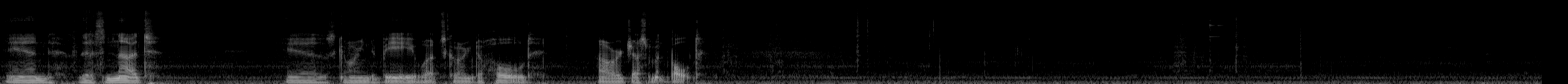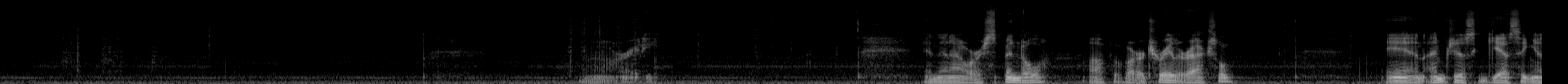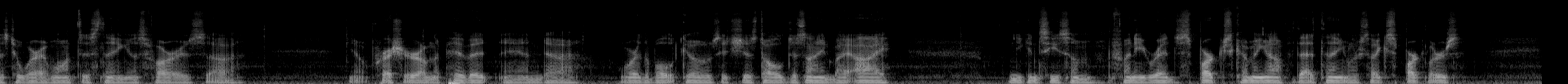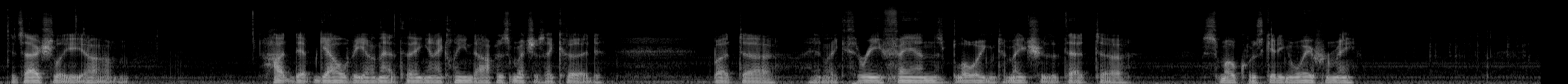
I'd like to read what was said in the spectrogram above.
And this nut is going to be what's going to hold our adjustment bolt. Alrighty. And then our spindle off of our trailer axle and I'm just guessing as to where I want this thing as far as uh, you know pressure on the pivot and uh, where the bolt goes. It's just all designed by eye. You can see some funny red sparks coming off of that thing. Looks like sparklers. It's actually um, hot dip Galvy on that thing and I cleaned off as much as I could. But uh, and like three fans blowing to make sure that that uh, smoke was getting away from me.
